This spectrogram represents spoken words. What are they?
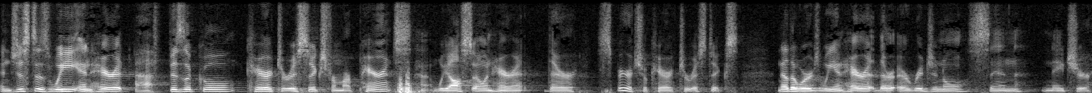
And just as we inherit uh, physical characteristics from our parents, we also inherit their spiritual characteristics. In other words, we inherit their original sin nature,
